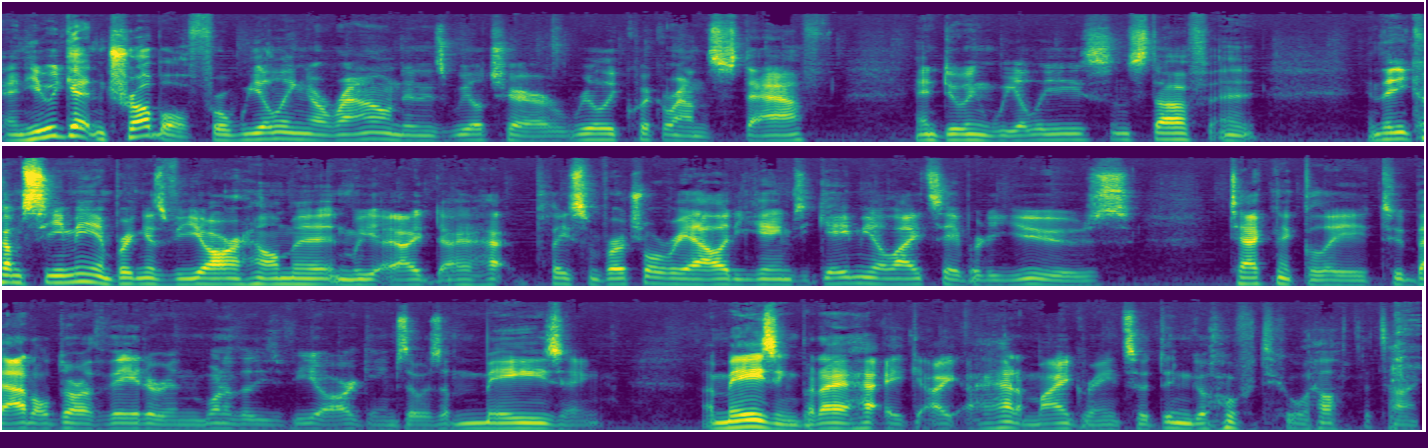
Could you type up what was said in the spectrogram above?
and he would get in trouble for wheeling around in his wheelchair really quick around the staff and doing wheelies and stuff. And And then he comes see me and bring his VR helmet, and we I, I play some virtual reality games. He gave me a lightsaber to use, technically, to battle Darth Vader in one of these VR games. That was amazing, amazing. But I I, I had a migraine, so it didn't go over too well at the time.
